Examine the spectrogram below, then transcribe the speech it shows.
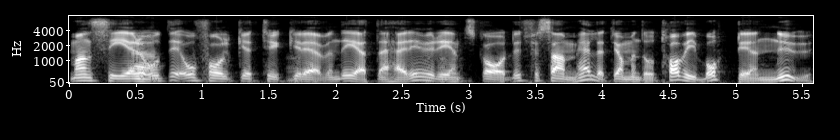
man ser ja. och, det, och folket tycker även det, att det här är ju rent skadligt för samhället samhället, ja men då tar vi bort det nu.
